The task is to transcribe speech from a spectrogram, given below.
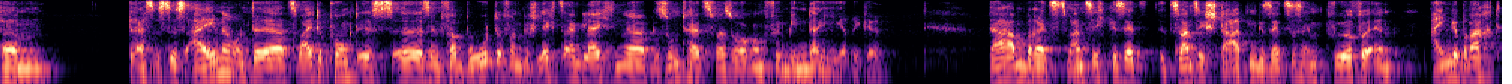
Ähm, das ist das eine. Und der zweite Punkt ist, äh, sind Verbote von geschlechtsangleichender Gesundheitsversorgung für Minderjährige. Da haben bereits 20, Gesetz, 20 Staaten Gesetzesentwürfe eingebracht,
